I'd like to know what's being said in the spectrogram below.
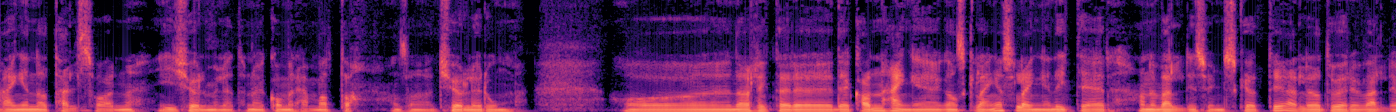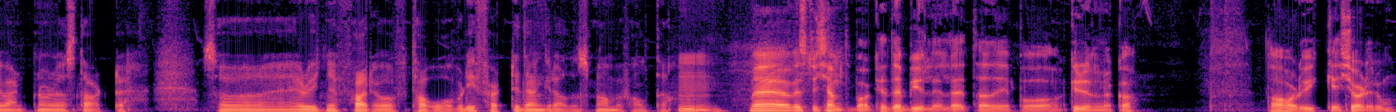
henger den tilsvarende i kjølemuligheter når jeg kommer hjem igjen. Altså et kjølerom. Og det er slik det, det kan henge ganske lenge, så lenge det ikke er er veldig sunn skutt i, eller at du er veldig varmt når det starter. Så er det ikke noe fare å ta over de 40 døgngrader som er anbefalt. da. Mm. Men hvis du kommer tilbake til byleiligheta di på Grünerløkka, da har du ikke kjølerom.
